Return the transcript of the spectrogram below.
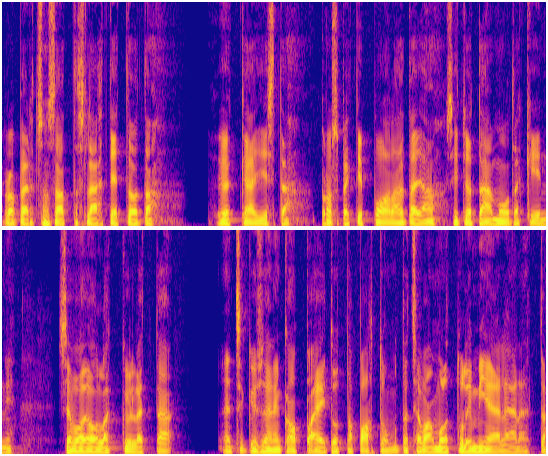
Robertson saattaisi lähteä tuota hyökkääjistä prospektipuolelta ja sitten jotain muutakin, niin se voi olla kyllä, että, että se kyseinen kauppa ei tule tapahtumaan, mutta se vaan mulle tuli mieleen, että,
